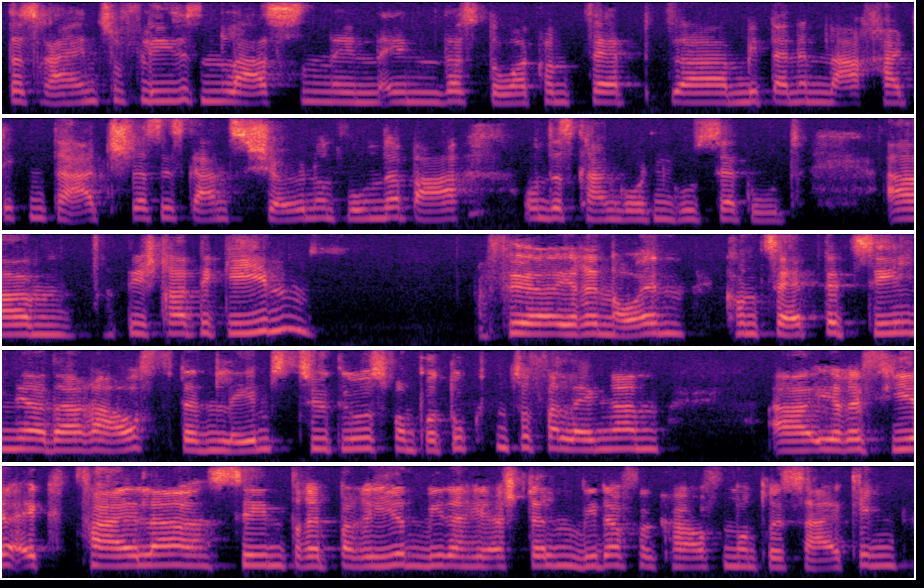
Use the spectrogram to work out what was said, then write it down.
das reinzufließen lassen in, in das Store-Konzept äh, mit einem nachhaltigen Touch, das ist ganz schön und wunderbar und das kann Golden Goose sehr gut. Ähm, die Strategien für ihre neuen Konzepte zielen ja darauf, den Lebenszyklus von Produkten zu verlängern, äh, ihre vier Eckpfeiler sind reparieren, wiederherstellen, wiederverkaufen und recyceln.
